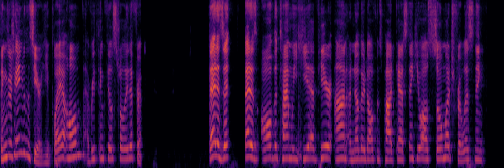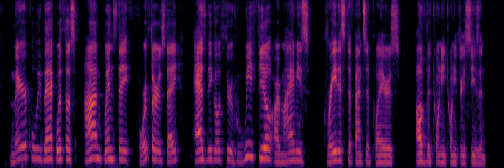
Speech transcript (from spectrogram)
things are changing this year. You play at home, everything feels totally different. That is it. That is all the time we have here on another Dolphins podcast. Thank you all so much for listening. Merrick will be back with us on Wednesday for Thursday as we go through who we feel are Miami's greatest defensive players of the 2023 season.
